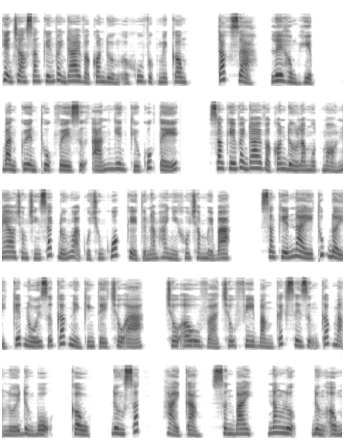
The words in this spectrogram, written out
Hiện trạng sáng kiến vành đai và con đường ở khu vực Mekong. Tác giả Lê Hồng Hiệp. Bản quyền thuộc về dự án nghiên cứu quốc tế. Sáng kiến vành đai và con đường là một mỏ neo trong chính sách đối ngoại của Trung Quốc kể từ năm 2013. Sáng kiến này thúc đẩy kết nối giữa các nền kinh tế châu Á, châu Âu và châu Phi bằng cách xây dựng các mạng lưới đường bộ, cầu, đường sắt, hải cảng, sân bay, năng lượng, đường ống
